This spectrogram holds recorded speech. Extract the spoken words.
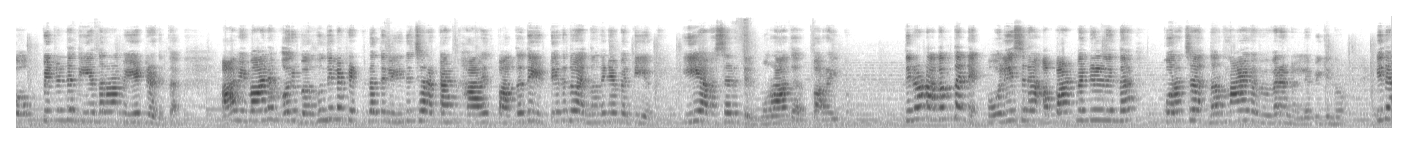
കോക്പിറ്റിന്റെ നിയന്ത്രണം ഏറ്റെടുത്ത് ആ വിമാനം ഒരു ബഹുനില കെട്ടിടത്തിൽ ഇടിച്ചിറക്കാൻ ഖാലിദ് പദ്ധതി ഇട്ടിരുന്നു എന്നതിനെ പറ്റിയും ഈ അവസരത്തിൽ മുറാദ് പറയുന്നു. ഇതിനോടകം തന്നെ പോലീസിന് അപ്പാർട്ട്മെന്റിൽ നിന്ന് കുറച്ച് നിർണായക വിവരങ്ങൾ ലഭിക്കുന്നു. ഇത്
